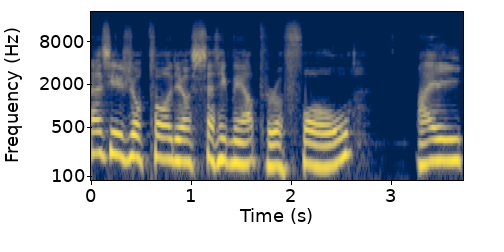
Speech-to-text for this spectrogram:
As usual, Paul, you're setting me up for a fall. I'm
